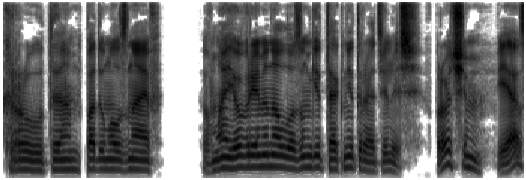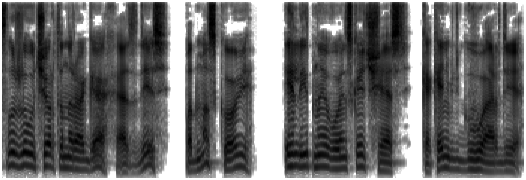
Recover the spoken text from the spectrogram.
«Круто», — подумал Знаев. «В мое время на лозунги так не тратились. Впрочем, я служил у черта на рогах, а здесь — Подмосковье, элитная воинская часть какая-нибудь гвардия.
